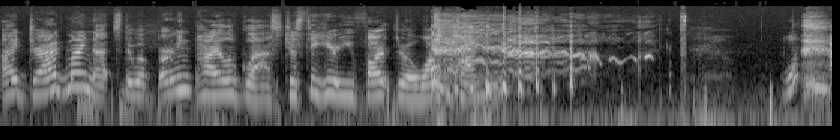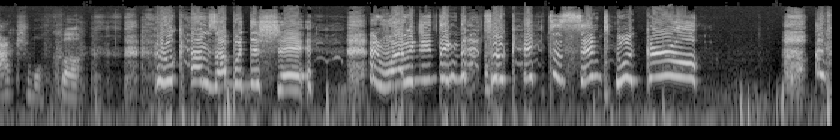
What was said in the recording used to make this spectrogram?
I dragged my nuts through a burning pile of glass just to hear you fart through a walkie-talkie. what the actual fuck? Who comes up with this shit? And why would you think that's okay to send to a girl? I'm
